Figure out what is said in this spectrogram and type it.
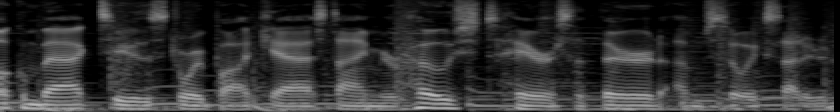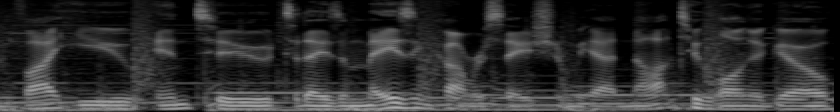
welcome back to the Story Podcast. I'm your host, Harris III. I'm so excited to invite you into today's amazing conversation we had not too long ago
